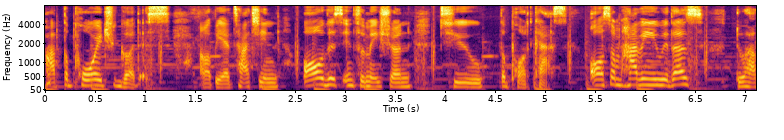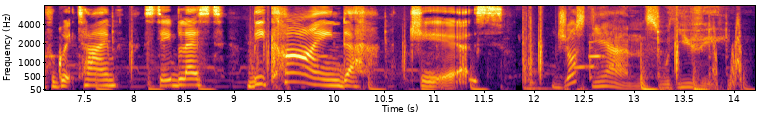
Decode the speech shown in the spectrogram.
at the Poetry Goddess. I'll be attaching all this information to the podcast. Awesome having you with us. Do have a great time. Stay blessed. Be kind. Cheers. Just Yans with UV.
